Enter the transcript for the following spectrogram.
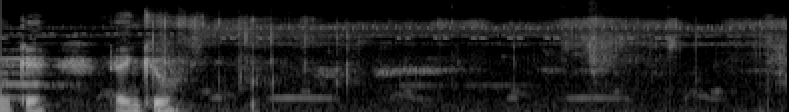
Okay thank you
